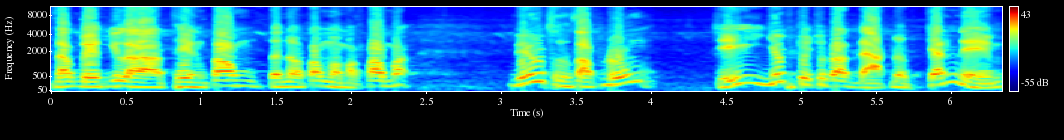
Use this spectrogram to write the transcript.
Đặc biệt như là thiền tông tịnh độ tông và mật tông á nếu thực tập đúng chỉ giúp cho chúng ta đạt được chánh niệm.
